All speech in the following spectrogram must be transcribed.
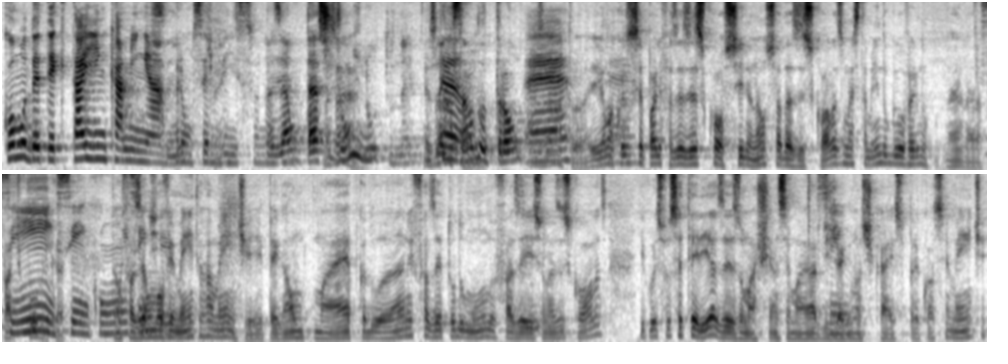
como detectar e encaminhar para um serviço. Né? Mas é um teste Mas de um é. minuto, né? Exato. do tronco. É, Exato. E é uma coisa que você pode fazer, às vezes, com o auxílio não só das escolas, mas também do governo, né? na parte sim, pública. Sim, com Então, fazer um movimento realmente, e pegar uma época do ano e fazer todo mundo fazer sim. isso nas escolas. E com isso você teria, às vezes, uma chance maior de sim. diagnosticar isso precocemente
